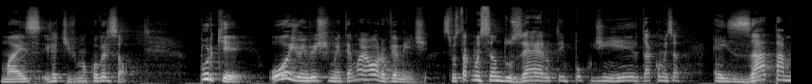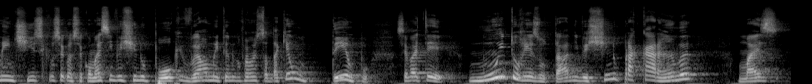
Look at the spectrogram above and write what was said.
mas eu já tive uma conversão. Por quê? Hoje o investimento é maior, obviamente. Se você está começando do zero, tem pouco dinheiro, está começando. É exatamente isso que você Você começa investindo pouco e vai aumentando conforme você. Daqui a um tempo, você vai ter muito resultado investindo pra caramba, mas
